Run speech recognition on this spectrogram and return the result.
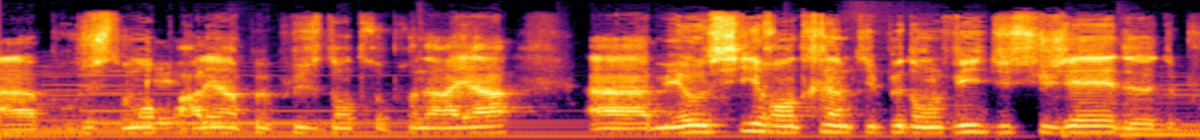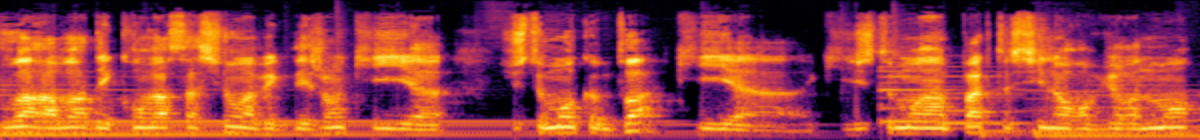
euh, pour justement parler un peu plus d'entrepreneuriat, euh, mais aussi rentrer un petit peu dans le vif du sujet, de, pouvoir avoir des conversations avec des gens qui, euh, justement comme toi, qui, qui justement impactent aussi leur environnement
